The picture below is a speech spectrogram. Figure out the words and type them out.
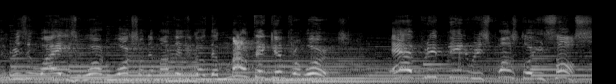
The reason why his word walks on the mountain is because the mountain came from words. Everything responds to its source.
